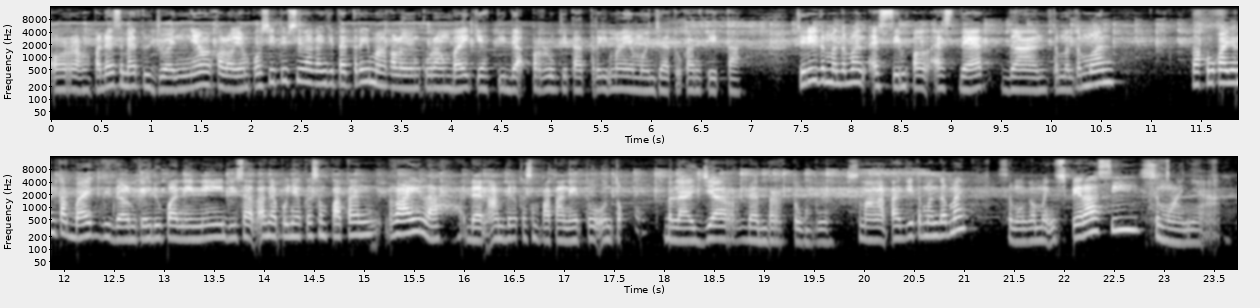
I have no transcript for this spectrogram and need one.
orang. Padahal sebenarnya tujuannya kalau yang positif silakan kita terima kalau yang kurang baik ya tidak perlu kita terima yang menjatuhkan kita. Jadi teman-teman as simple as that. Dan teman-teman lakukan yang terbaik di dalam kehidupan ini. Di saat anda punya kesempatan raihlah dan ambil kesempatan itu untuk belajar dan bertumbuh. Semangat pagi teman-teman. Semoga menginspirasi semuanya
